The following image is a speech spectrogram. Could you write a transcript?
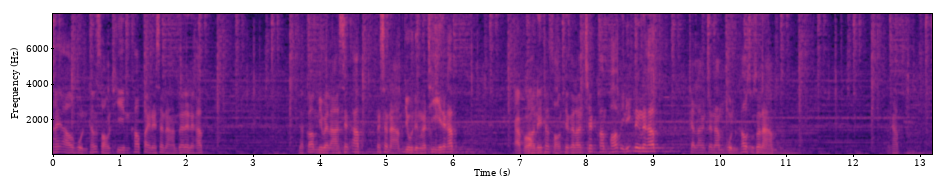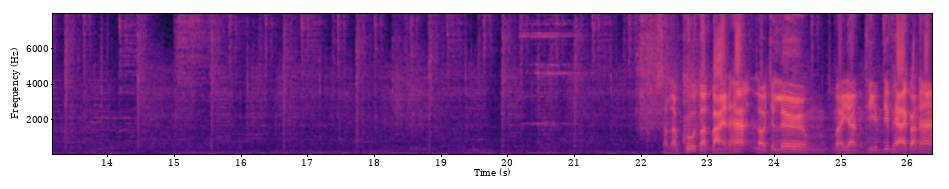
ให้เอาหุ่นทั้งสองทีมเข้าไปในสนามได้เลยนะครับ แล้วก็มีเวลาเซตอัพในสนามอยู่ 1 นาทีนะครับ ครับผมตอนนี้ทั้งสองทีมกำลังเช็คความพร้อมอีกนิดนึงนะครับกำลังจะนำหุ่นเข้าสู่สนามนะครับสำหรับคู่ตอนบ่ายนะฮะ เราจะเริ่มมายังทีมที่แพ้ก่อนนะฮะ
